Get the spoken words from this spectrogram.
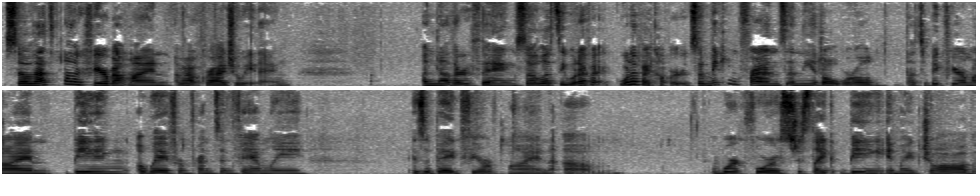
so that's another fear about mine about graduating. Another thing. So let's see what have I what have I covered? So making friends in the adult world, that's a big fear of mine. Being away from friends and family is a big fear of mine. Um, workforce, just like being in my job.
